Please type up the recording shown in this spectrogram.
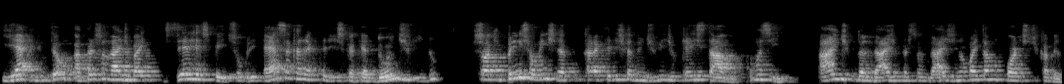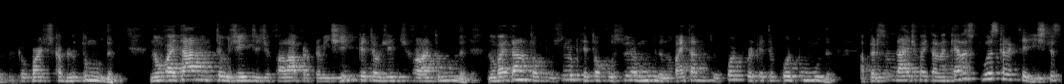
E é, então a personalidade vai dizer respeito sobre essa característica que é do indivíduo, só que principalmente da característica do indivíduo que é estável. Como assim? A individualidade, a personalidade não vai estar no corte de cabelo, porque o corte de cabelo tu muda. Não vai estar no teu jeito de falar propriamente dito, porque teu jeito de falar tu muda. Não vai estar na tua postura, porque tua postura muda. Não vai estar no teu corpo, porque teu corpo muda. A personalidade vai estar naquelas tuas características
